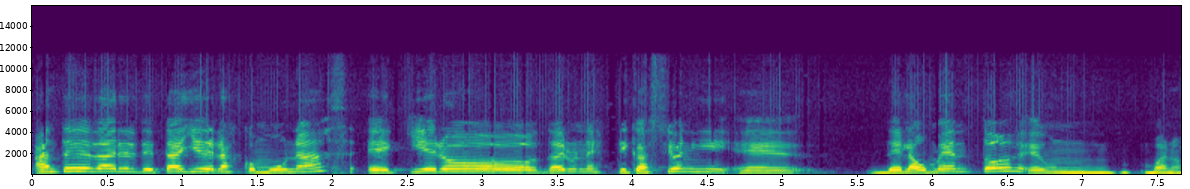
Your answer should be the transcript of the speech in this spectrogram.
Antes de dar el detalle de las comunas, quiero dar una explicación y del aumento, es un, bueno,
